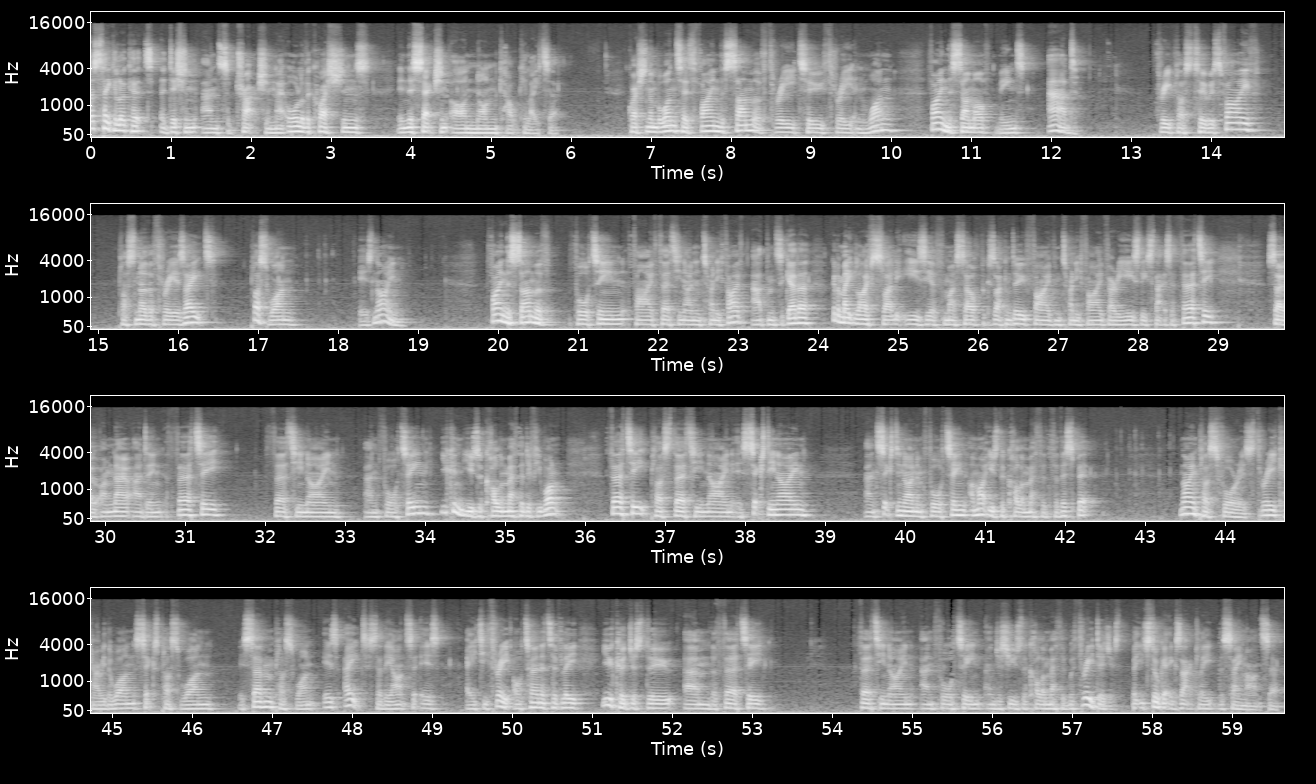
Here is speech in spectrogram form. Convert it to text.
Let's take a look at addition and subtraction. Now all of the questions in this section are non-calculator. Question number one says find the sum of 3, 2, 3 and 1. Find the sum of means add. 3 plus 2 is 5, plus another 3 is 8, plus 1 is 9. Find the sum of 14, 5, 39 and 25, add them together. I'm going to make life slightly easier for myself because I can do 5 and 25 very easily, so that is a 30. So I'm now adding 30, 39 and 14. You can use a column method if you want. 30 plus 39 is 69 and 69 and 14. I might use the column method for this bit. 9 plus 4 is 3, carry the 1. 6 plus 1 is 7, plus 1 is 8. So the answer is 83. Alternatively, you could just do um, the 30, 39 and 14 and just use the column method with three digits, but you'd still get exactly the same answer.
